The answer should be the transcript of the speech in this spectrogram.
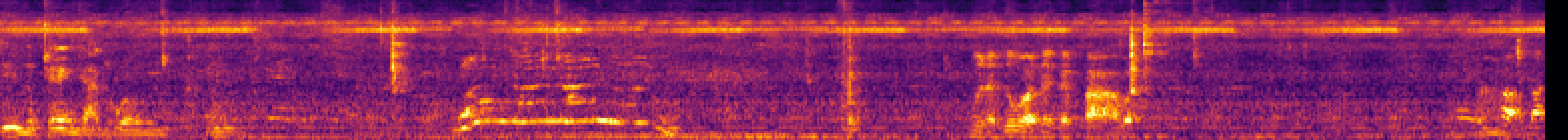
ยืนตะแกรงยันหัวมึงอืมเมื่อไหร่คือว่าในไก่ป่าปะเพราะว่า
